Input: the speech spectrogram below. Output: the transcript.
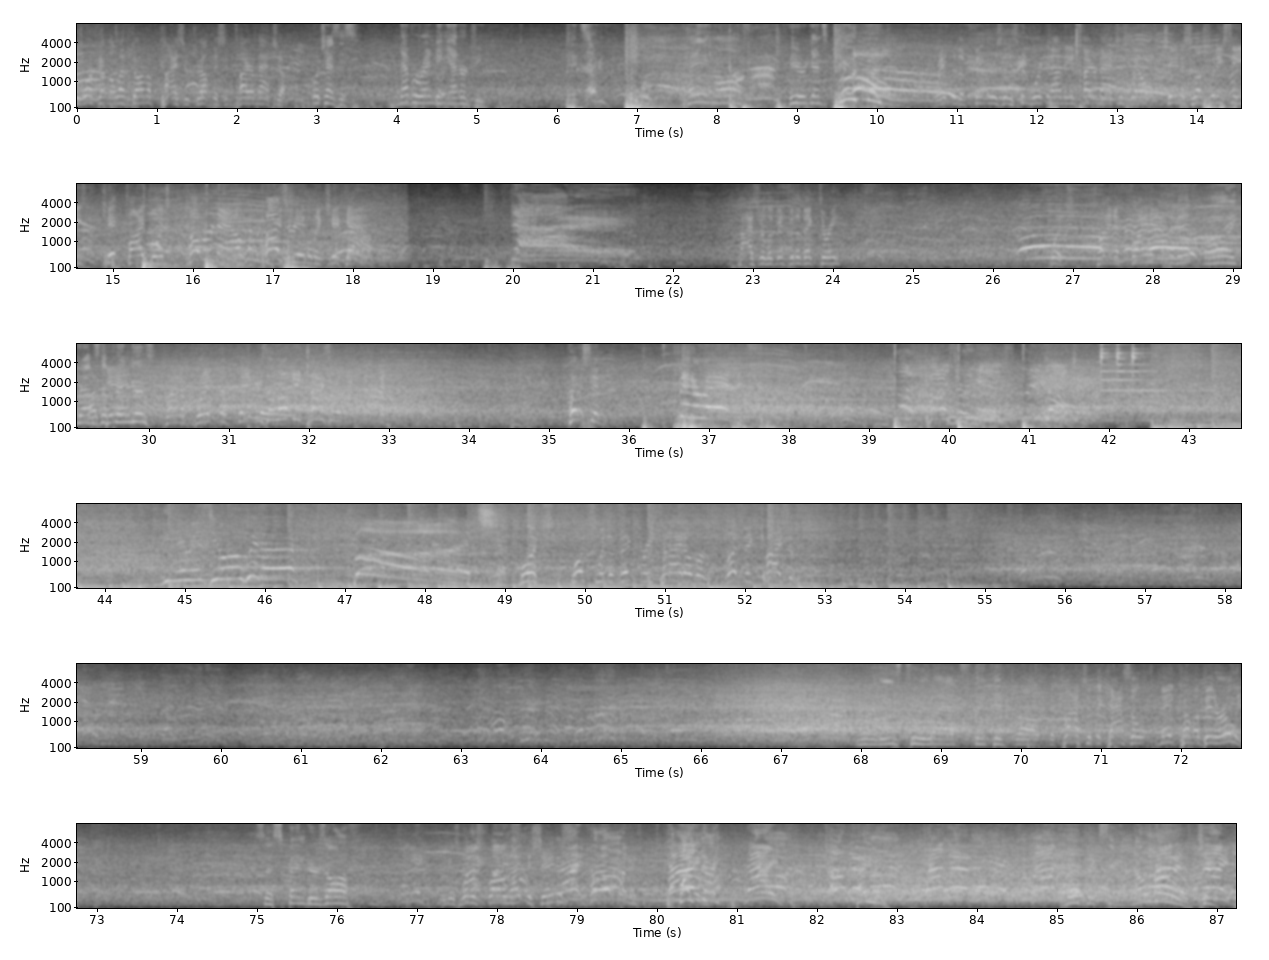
To work on the left arm of Kaiser throughout this entire matchup. Butch has this never-ending energy. And it's paying off here against Ludwig. Oh! Right to the fingers that he's been working on the entire match as well. Sheamus loves what he sees. Kick by Butch. Cover now. Kaiser able to kick out. Kaiser looking for the victory. Butch trying to fight out of it. He grabs the fingers. Trying to break the fingers. A lovely Kaiser. Oh my God. Hooks him. Bitter end. Kaiser is done. Here is your winner, Butch! Butch, Butch with the victory tonight over Ludwig Kaiser. Two lads thinking, Well, the clash at the castle may come a bit early suspenders off. because what is Friday night to Sheamus? Fight night. Ludwig saying, no, no. Nein.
